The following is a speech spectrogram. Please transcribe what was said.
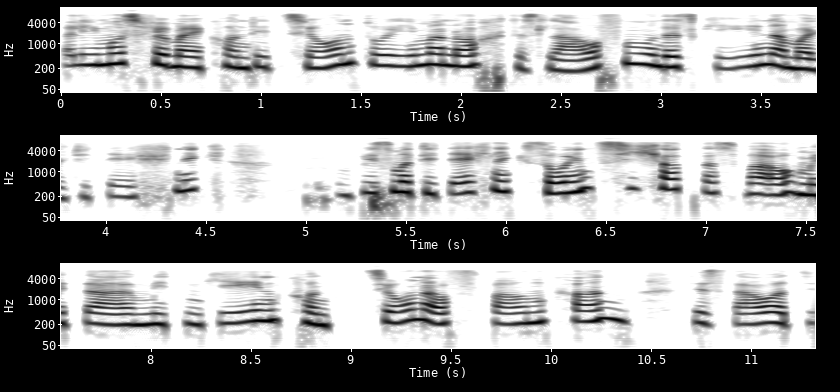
weil ich muss für meine Kondition tue immer noch das Laufen und das Gehen, einmal die Technik und bis man die Technik so in sich hat, dass man auch mit, der, mit dem Gehen Kondition aufbauen kann, das dauert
